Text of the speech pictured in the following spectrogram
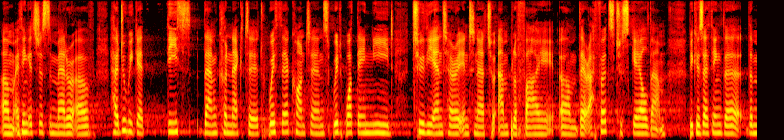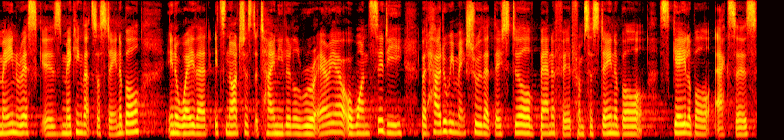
Um, I think it's just a matter of how do we get these then connected with their contents, with what they need to the entire internet to amplify um, their efforts to scale them. Because I think the, the main risk is making that sustainable in a way that it's not just a tiny little rural area or one city, but how do we make sure that they still benefit from sustainable, scalable access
